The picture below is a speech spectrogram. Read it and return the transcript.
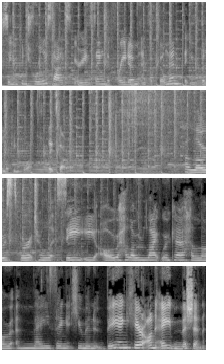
so you can truly start experiencing the freedom and fulfillment that you've been looking for. Let's go. Hello, spiritual CEO. Hello, light worker. Hello, amazing human being here on a mission.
